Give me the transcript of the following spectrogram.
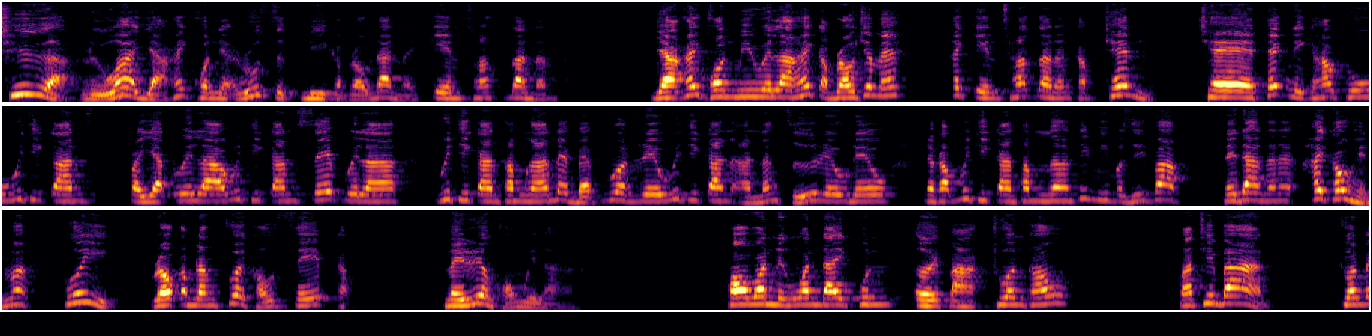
เชื่อหรือว่าอยากให้คนเนี่ยรู้สึกดีกับเราด้านไหนเกณฑ์ trust ด้านนั้นครับอยากให้คนมีเวลาให้กับเราใช่ไหมให้เกณฑ์ trust ด้านนั้นครับ เช่นแชร์เทคนิค how to วิธีการ ประหยัดเวลาวิธีการเซฟเวลาวิธีการทำงานได้แบบรวดเร็ว วิธีการอ่านหนังสือเร็วๆนะครับวิธีการทำงานที่มีประสิทธิภาพในด้านนั้น ให้เขาเห็นว่าเฮ้ยเรากำลังช่วยเขาเซฟครับในเรื่องของเวลา พอวันหนึ่งวันใดคุณเอ่ยปากชวนเขามาที่บ้าน ชวนไป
